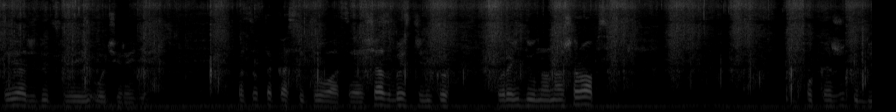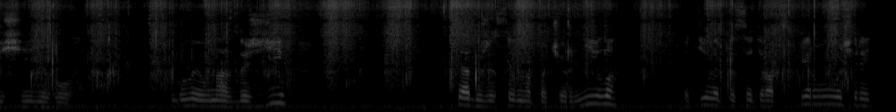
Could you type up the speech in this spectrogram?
стоять, ждуть своєї очереді. Оце така ситуація. Зараз швидко перейду на наш рапс. Покажу тобі ще його. Були у нас дожді. Все дуже сильно почорніло. Хотіли косити рапс в першу очередь.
